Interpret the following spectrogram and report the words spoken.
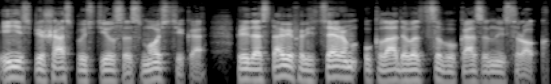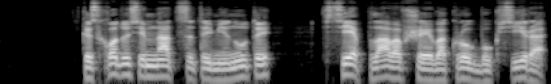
и не спеша спустился с мостика, предоставив офицерам укладываться в указанный срок. К исходу семнадцатой минуты все плававшие вокруг буксира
